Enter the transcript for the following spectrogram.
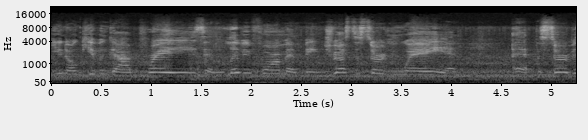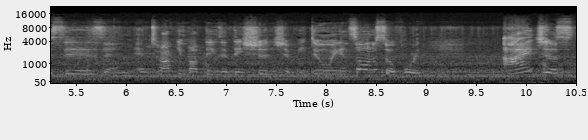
you know, giving God praise and living for Him and being dressed a certain way and at the services and, and talking about things that they should shouldn't be doing and so on and so forth. I just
